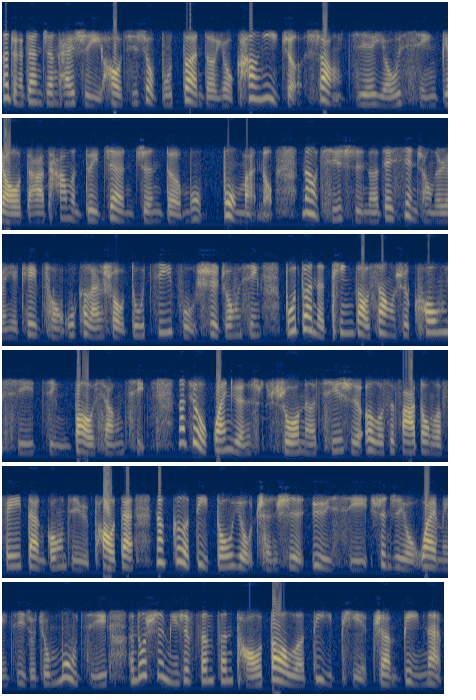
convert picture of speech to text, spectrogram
那整个战争开始以后，其实有不断。的有抗议者上街游行，表达他们对战争的不不满哦。那其实呢，在现场的人也可以从乌克兰首都基辅市中心不断的听到像是空袭警报响起。那就有官员说呢，其实俄罗斯发动了飞弹攻击与炮弹，那各地都有城市遇袭，甚至有外媒记者就目击很多市民是纷纷逃到了地铁站避难。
